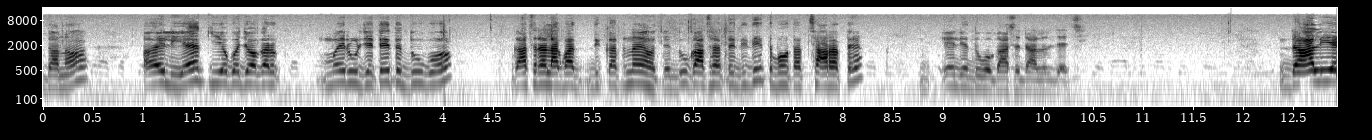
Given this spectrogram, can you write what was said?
दाना एहि लिए कि एगो जो अगर मरि उड़ जेतै तऽ दू गो गाछ रहलाके बाद दिक्कत नहि होतै। दू गाछ रहतै दीदी तऽ बहुत अच्छा रहतै। एहि लिए दू गो गाछ डालल छै। डालिए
